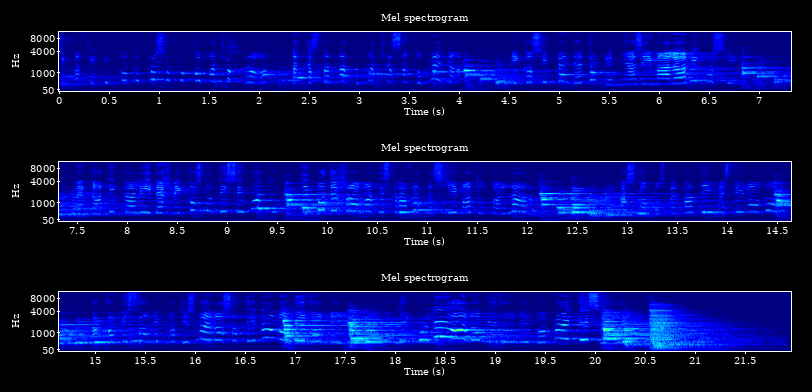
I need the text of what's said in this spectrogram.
συμπαθητικό του πρόσωπο κομματιόχρο, τα καστανά του μάτια σαν κομμένα. 25 το μοιάζει μάλλον 20. Με κάτι καλλιτεχνικό στον τίσιμο του, τίποτε χρώμα της κραβάτας σχήμα του κολάρου. Ασκόπος περπατεί μες στην οδό, ακόμη σαν υπνοτισμένος από την άνομη δονή, από την πολύ άνομη δονή που απέκτησε.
